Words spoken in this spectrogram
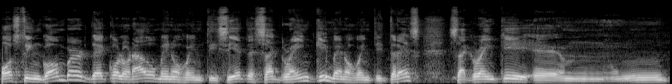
Austin Gomber de Colorado, menos 27. Zach Greinke, menos 23. Zach Greinke, eh, un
